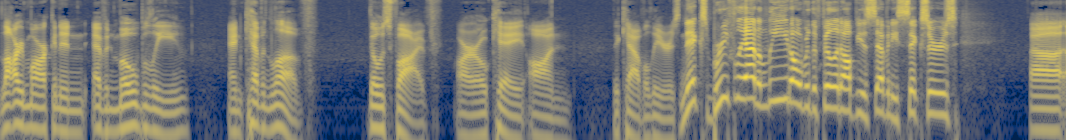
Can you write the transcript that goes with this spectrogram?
Lauri Markkanen, Evan Mobley, and Kevin Love. Those five are okay on the Cavaliers. Knicks briefly had a lead over the Philadelphia 76ers. Uh,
